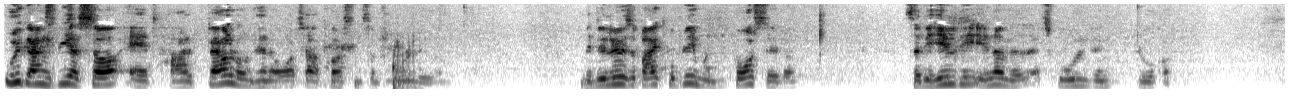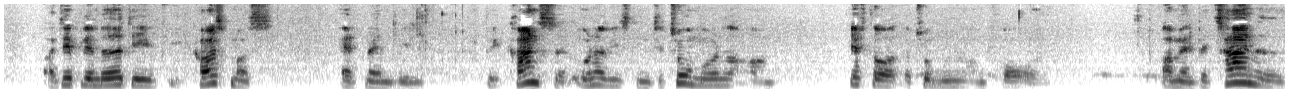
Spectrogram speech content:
Udgangen bliver så, at Harald Berglund han overtager posten som skoleleder. Men det løser bare ikke problemerne, de fortsætter. Så det hele det ender med, at skolen den lukker. Og det bliver meddelt i Kosmos, at man vil begrænse undervisningen til to måneder om efteråret og to måneder om foråret. Og man betegnede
